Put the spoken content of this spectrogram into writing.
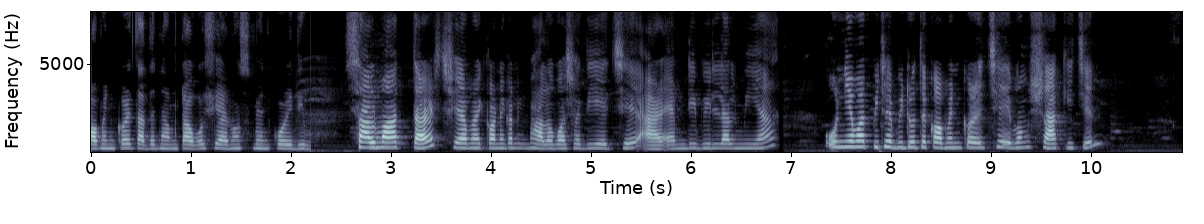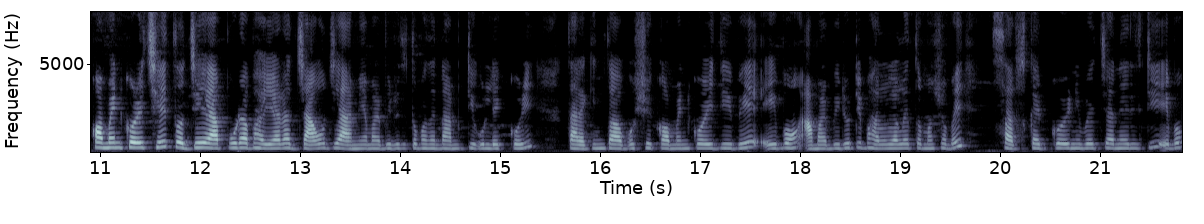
কমেন্ট করে, তাদের নামটা অবশ্যই অ্যানাউন্সমেন্ট করে দিব। সালমা আক্তার, সে আমাকে অনেক অনেক ভালোবাসা দিয়েছে। আর এমডি বিল্লাল মিয়া উনি আমার পিঠার ভিডিওতে কমেন্ট করেছে এবং শাহ কিচেন কমেন্ট করেছে, তো যে আপুরা ভাইয়ারা, যাও যে আমি আমার ভিডিওতে তোমাদের নামটি উল্লেখ করি, তারা কিন্তু অবশ্যই কমেন্ট করে দিবে এবং আমার ভিডিওটি ভালো লাগলে তোমার সবাই সাবস্ক্রাইব করে নিবে চ্যানেলটি এবং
